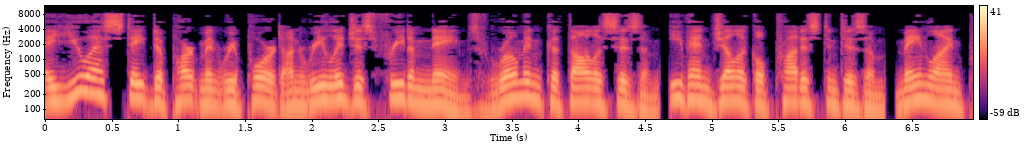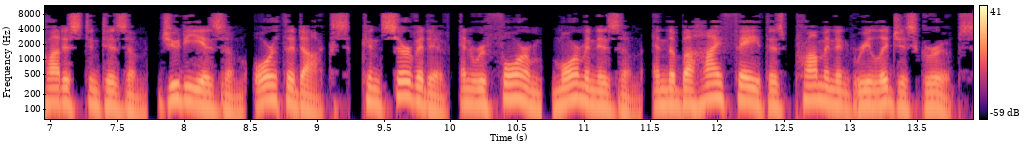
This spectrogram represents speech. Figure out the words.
A U.S. State Department report on religious freedom names Roman Catholicism, Evangelical Protestantism, Mainline Protestantism, Judaism Orthodox, Conservative, and Reform, Mormonism, and the Bahá'í Faith as prominent religious groups.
